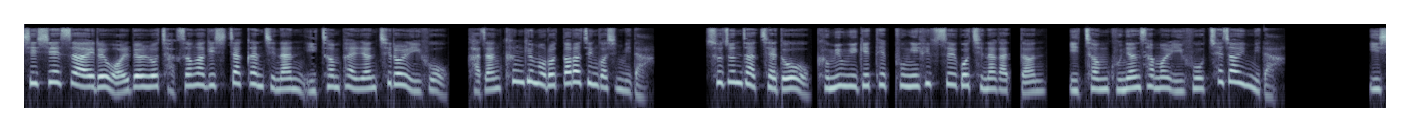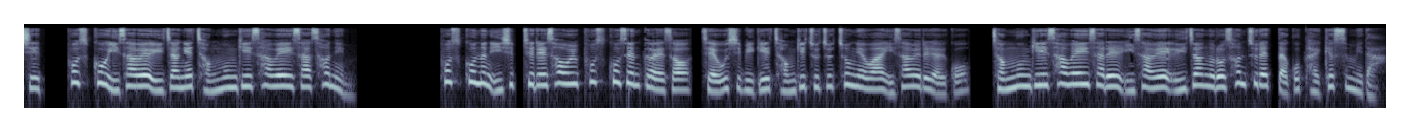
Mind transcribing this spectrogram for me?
CCSI를 월별로 작성하기 시작한 지난 2008년 7월 이후 가장 큰 규모로 떨어진 것입니다. 수준 자체도 금융위기 태풍이 휩쓸고 지나갔던 2009년 3월 이후 최저입니다. 20. 포스코 이사회 의장의 정문기 사회이사 선임. 포스코는 27일 서울 포스코센터에서 제52기 정기주주총회와 이사회를 열고 정문기 사회이사를 이사회 의장으로 선출했다고 밝혔습니다.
